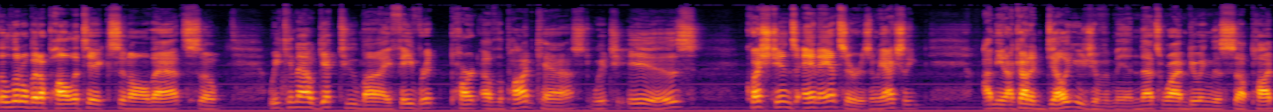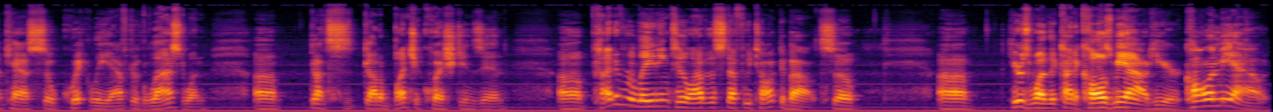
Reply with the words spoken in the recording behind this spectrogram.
the little bit of politics and all that. So we can now get to my favorite part of the podcast, which is questions and answers. And we actually, I mean, I got a deluge of them in. That's why I'm doing this uh, podcast so quickly after the last one. Uh, got got a bunch of questions in, uh, kind of relating to a lot of the stuff we talked about. So uh, here's one that kind of calls me out here, calling me out.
